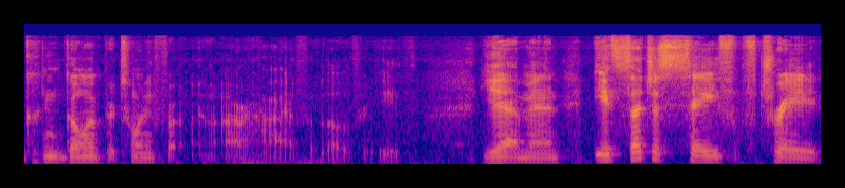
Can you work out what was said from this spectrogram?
can go in for 24 hour high for low for ETH. Yeah, man, it's such a safe trade,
